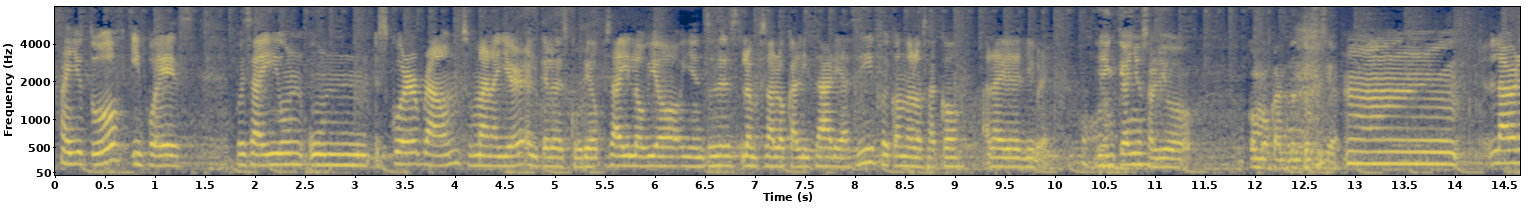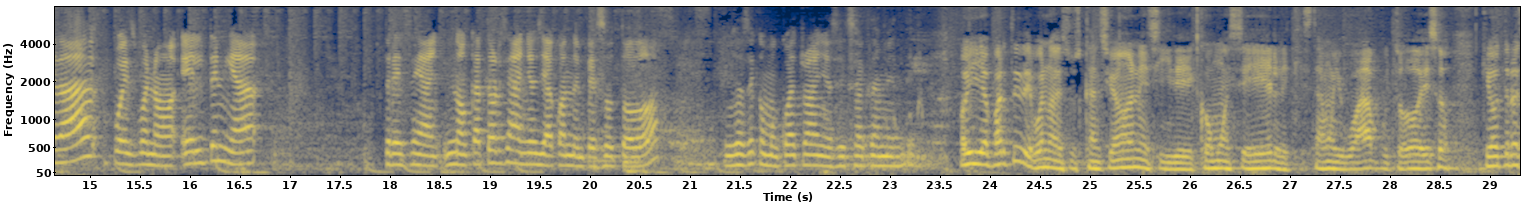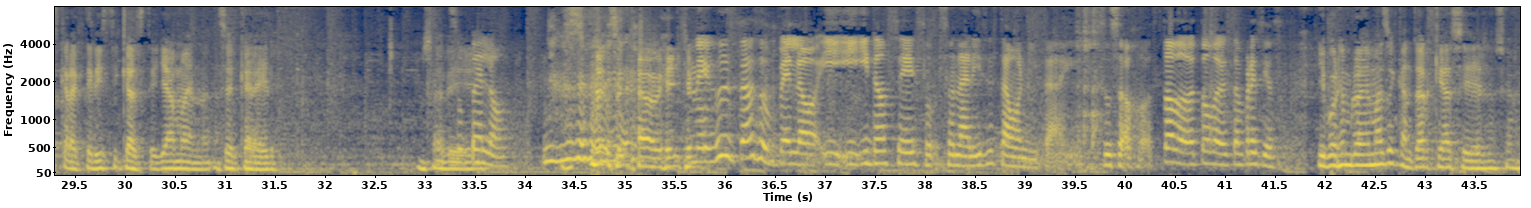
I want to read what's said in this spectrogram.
a YouTube y pues pues ahí un, un Scooter Brown, su manager, el que lo descubrió, pues ahí lo vio y entonces lo empezó a localizar y así fue cuando lo sacó al aire libre. ¿Y en qué año salió como cantante oficial? Mm, la verdad, pues bueno, él tenía 13 años, no, 14 años ya cuando empezó todo. Pues hace como 4 años exactamente. Oye, y aparte de, bueno, de sus canciones y de cómo es él, de que está muy guapo y todo eso, ¿qué otras características te llaman acerca de él? O sea, de... Su pelo. su cabello. Me gusta su pelo y, y- y no sé, su, su nariz está bonita y sus ojos. Todo, todo está precioso. Y por ejemplo, además de cantar, ¿qué hace él? O sea,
